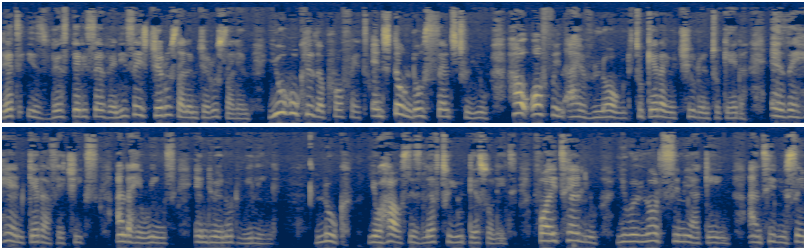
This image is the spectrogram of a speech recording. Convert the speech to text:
that is verse 37. He says, Jerusalem, Jerusalem, you who kill the prophets and stone those sent to you, how often I have longed to gather your children together, as a hen gathers her chicks under her wings, and you are not willing. Look, your house is left to you desolate. For I tell you, you will not see me again until you say,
